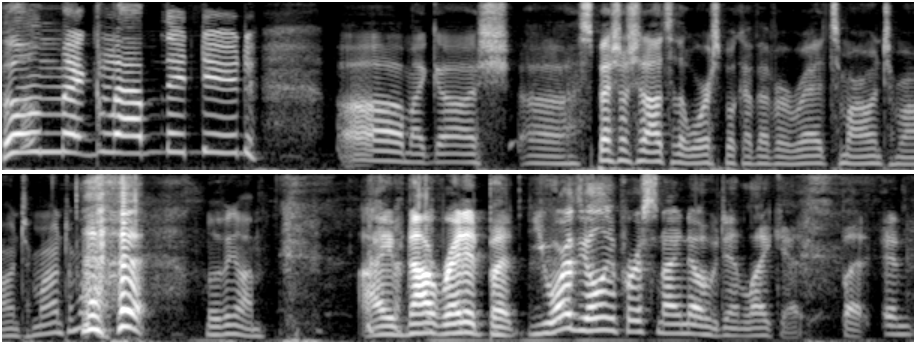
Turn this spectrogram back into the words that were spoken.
Oh my god, they did. Oh my gosh! Uh, special shout out to the worst book I've ever read. Tomorrow and tomorrow and tomorrow and tomorrow. Moving on. I have not read it, but you are the only person I know who didn't like it. But and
